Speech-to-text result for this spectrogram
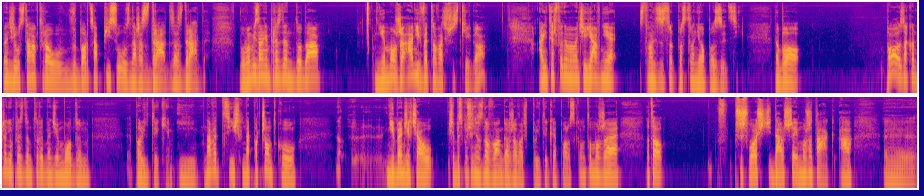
będzie ustawa, którą wyborca PiSu uzna za zdradę? Bo moim zdaniem prezydent Doda nie może ani wetować wszystkiego, ani też w pewnym momencie jawnie stanąć po stronie opozycji. No bo po zakończeniu prezydentury będzie młodym politykiem i nawet jeśli na początku no, nie będzie chciał się bezpośrednio znowu angażować w politykę polską, to może, no to w przyszłości dalszej może tak, a yy,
